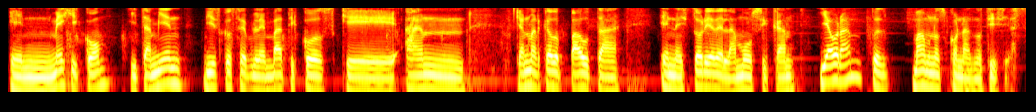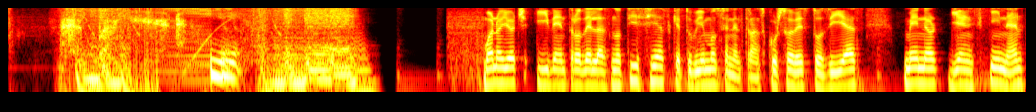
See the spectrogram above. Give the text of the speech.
en México y también discos emblemáticos que han, que han marcado pauta en la historia de la música. Y ahora, pues vámonos con las noticias. Bueno, George, y dentro de las noticias que tuvimos en el transcurso de estos días, Maynard James Keenan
